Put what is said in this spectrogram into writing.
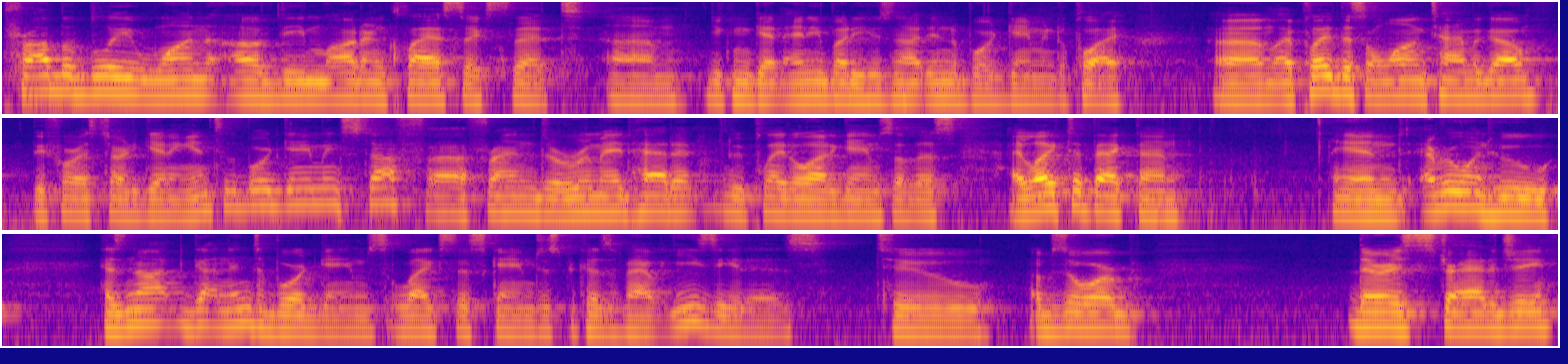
probably one of the modern classics that um, you can get anybody who's not into board gaming to play. Um, I played this a long time ago before I started getting into the board gaming stuff. A friend or roommate had it. We played a lot of games of this. I liked it back then. And everyone who has not gotten into board games likes this game just because of how easy it is to absorb. There is strategy,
